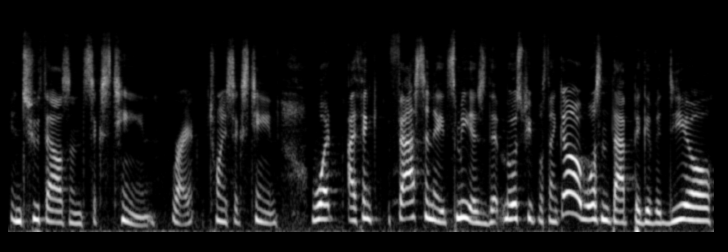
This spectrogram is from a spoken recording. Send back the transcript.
in 2016, right, 2016, what I think fascinates me is that most people think, oh, it wasn't that big of a deal.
